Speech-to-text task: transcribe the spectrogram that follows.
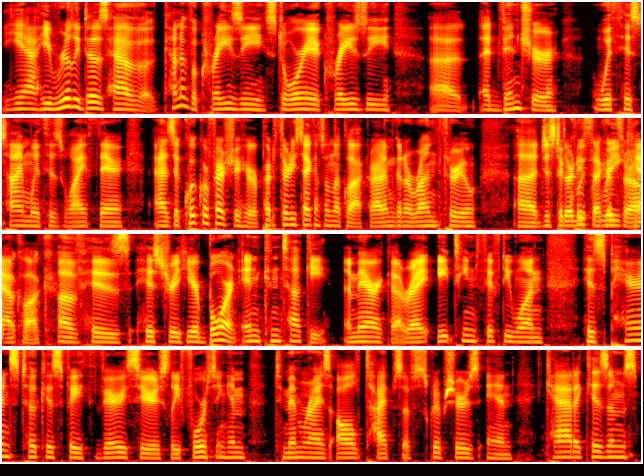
Yeah, he really does have a, kind of a crazy story, a crazy uh, adventure with his time with his wife there. As a quick refresher here, put 30 seconds on the clock, right? I'm going to run through uh, just a quick recap of his history here. Born in Kentucky, America, right? 1851. His parents took his faith very seriously, forcing him to memorize all types of scriptures and catechisms.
